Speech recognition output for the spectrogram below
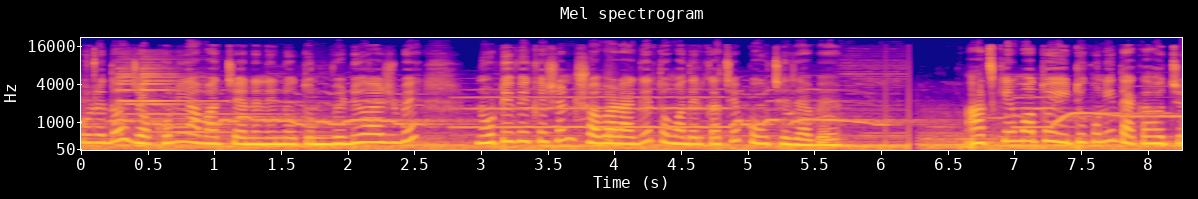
করে দাও, যখনই আমার চ্যানেলে নতুন ভিডিও আসবে, নোটিফিকেশন সবার আগে তোমাদের কাছে পৌঁছে যাবে। আজকের মতো এইটুকুনি, দেখা হচ্ছে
